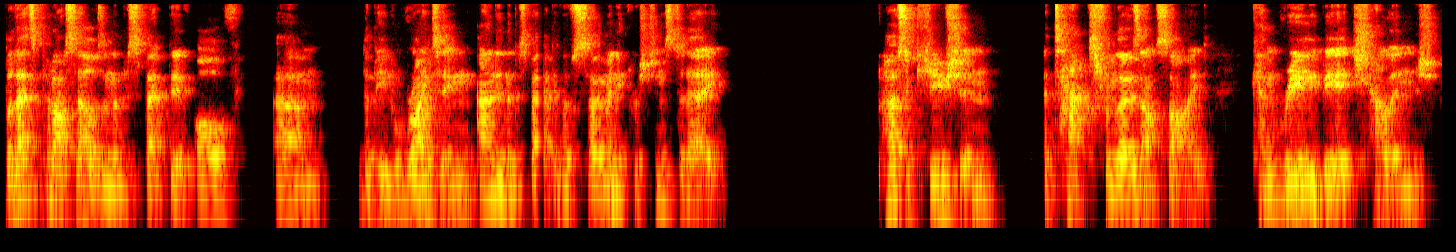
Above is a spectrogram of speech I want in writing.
But let's put ourselves in the perspective of um, the people writing and in the perspective of so many Christians today. Persecution, attacks from those outside, can really be a challenge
